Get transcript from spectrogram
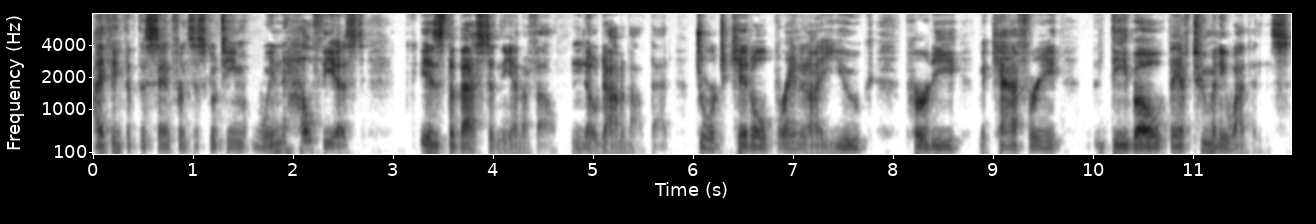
I think that the San Francisco team, when healthiest, is the best in the NFL. No doubt about that. George Kittle, Brandon Aiyuk, Purdy, McCaffrey, Deebo. They have too many weapons.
